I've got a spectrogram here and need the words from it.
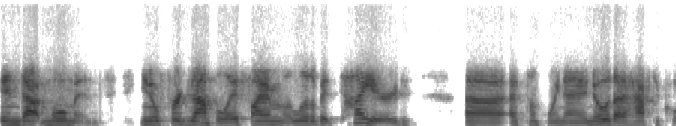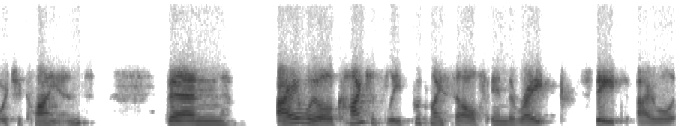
in that moment. You know, for example, if I'm a little bit tired uh, at some point and I know that I have to coach a client, then I will consciously put myself in the right state. I will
